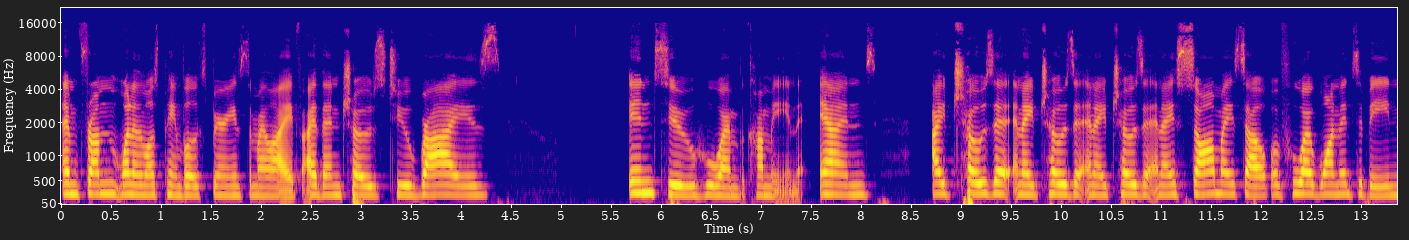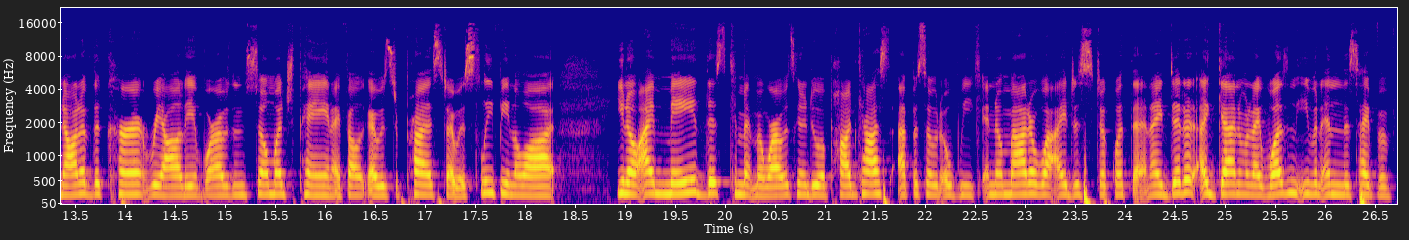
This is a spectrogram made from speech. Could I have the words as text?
And from one of the most painful experiences in my life, I then chose to rise into who I'm becoming. And I chose it and I chose it and I chose it and I saw myself of who I wanted to be, not of the current reality of where I was in so much pain. I felt like I was depressed, I was sleeping a lot. You know, I made this commitment where I was going to do a podcast episode a week and no matter what, I just stuck with it. And I did it again when I wasn't even in this type of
